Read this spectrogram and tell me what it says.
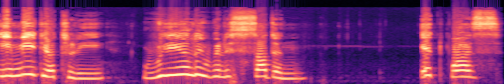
immediately, really, really sudden. It was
